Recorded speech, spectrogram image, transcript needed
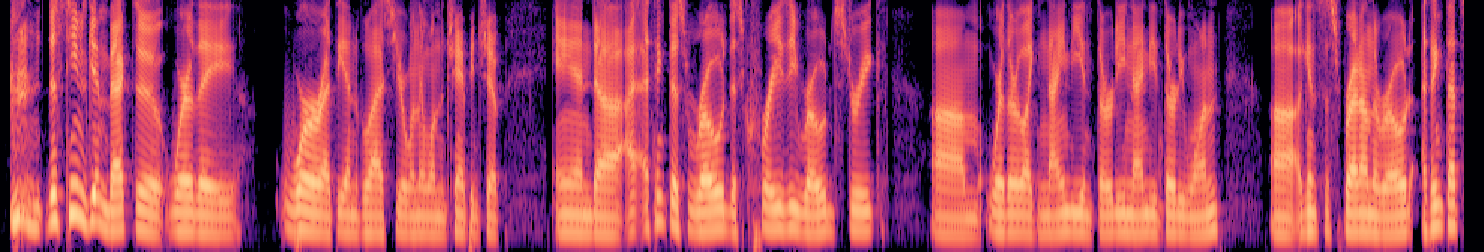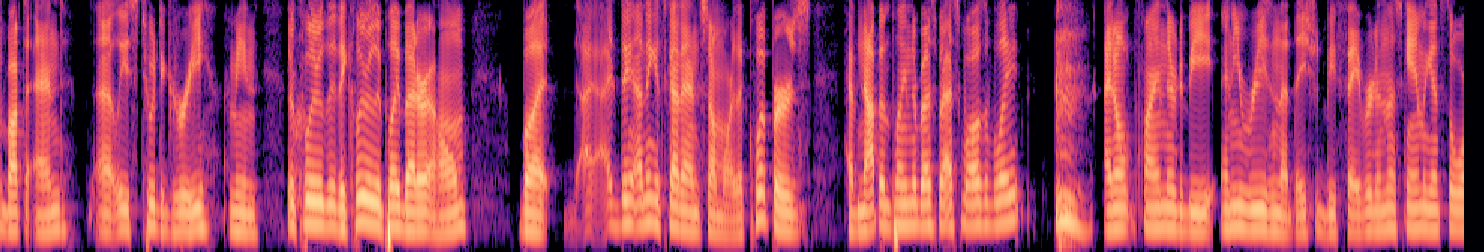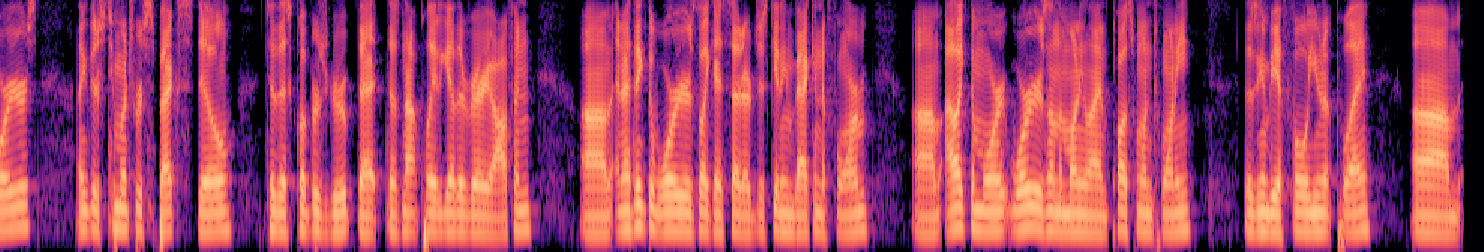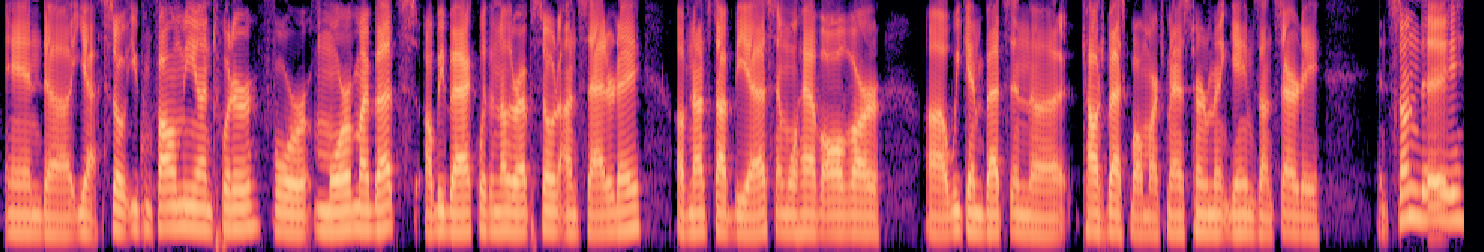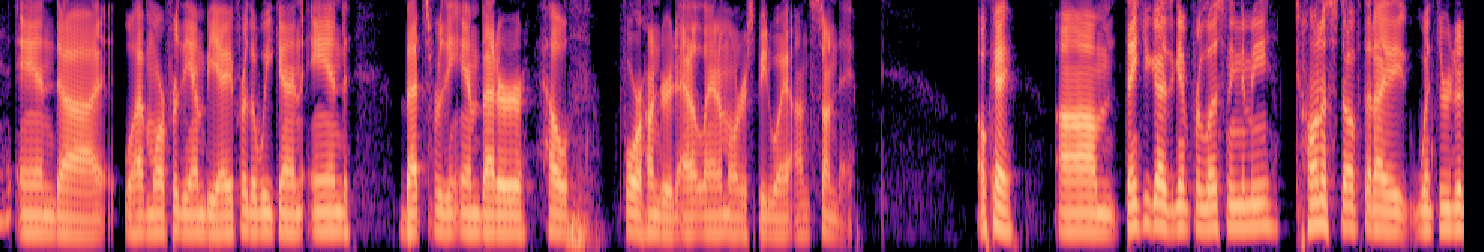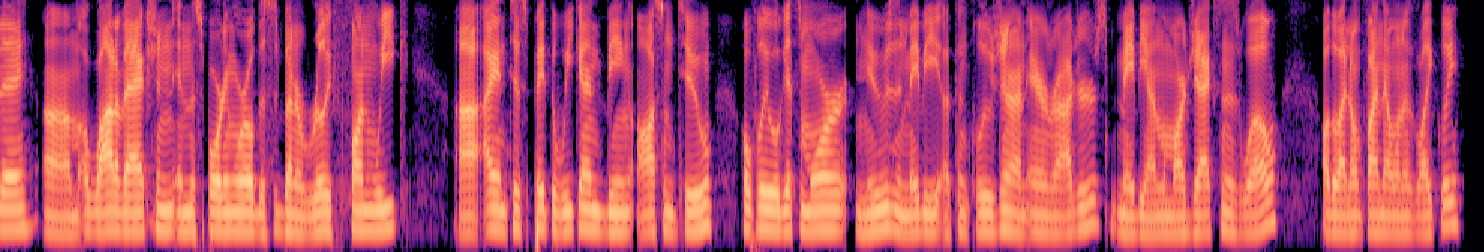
this team's getting back to where they were at the end of last year when they won the championship. And uh, I, I, think this road, this crazy road streak, um, where they're like 90 and 30, 90 and 31 uh, against the spread on the road, I think that's about to end, at least to a degree. I mean, they're clearly they clearly play better at home, but I, I think I think it's got to end somewhere. The Clippers have not been playing their best basketball as of late. I don't find there to be any reason that they should be favored in this game against the Warriors. I think there's too much respect still to this Clippers group that does not play together very often. Um, and I think the Warriors, like I said, are just getting back into form. Um, I like the more Warriors on the money line plus 120. There's going to be a full unit play. Um, and uh, yeah, so you can follow me on Twitter for more of my bets. I'll be back with another episode on Saturday of Nonstop BS, and we'll have all of our uh, weekend bets in the college basketball March Madness tournament games on Saturday and Sunday, and uh, we'll have more for the NBA for the weekend and bets for the Ambetter Health 400 at Atlanta Motor Speedway on Sunday. Okay, um, thank you guys again for listening to me. Ton of stuff that I went through today. Um, a lot of action in the sporting world. This has been a really fun week. Uh, I anticipate the weekend being awesome too. Hopefully, we'll get some more news and maybe a conclusion on Aaron Rodgers, maybe on Lamar Jackson as well although I don't find that one as likely.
